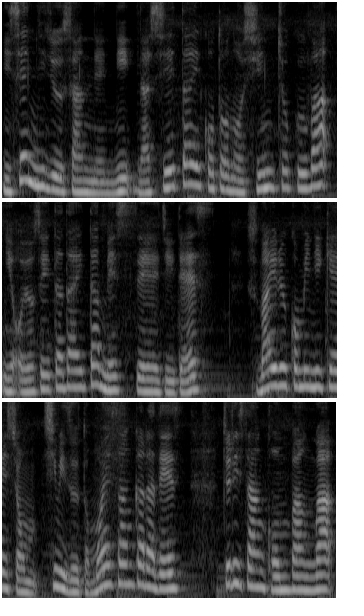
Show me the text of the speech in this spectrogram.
2023年に成し得たいことの進捗はにお寄せいただいたメッセージです。スマイルコミュニケーション清水智恵さんからです。樹里さんこんばんは。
